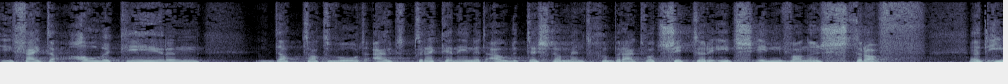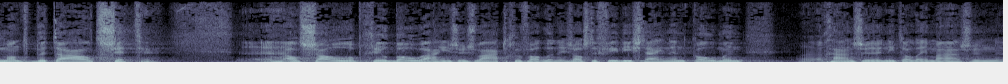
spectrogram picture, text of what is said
in feite alle keren dat dat woord uittrekken in het Oude Testament gebruikt wordt, zit er iets in van een straf. Het iemand betaald zetten. Eh, als Saul op Gilboa in zijn zwaard gevallen is, als de Filistijnen komen, eh, gaan ze niet alleen maar zijn eh,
